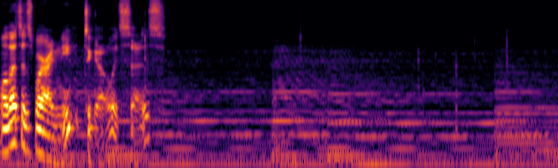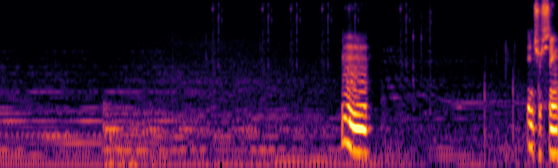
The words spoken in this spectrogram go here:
Well, that is where I need to go, it says. Interesting.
